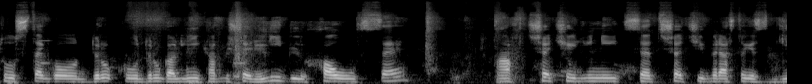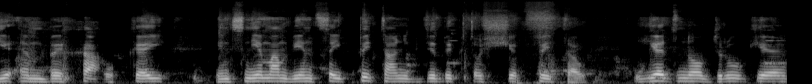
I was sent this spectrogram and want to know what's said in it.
tu z tego druku, druga linijka pisze Lidl House, a w trzeciej linijce trzeci wyraz to jest GmbH, ok? Więc nie mam więcej pytań, gdyby ktoś się pytał. Jedno, drugie,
